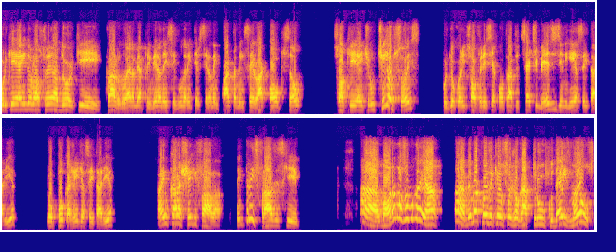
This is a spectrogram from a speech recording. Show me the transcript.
porque ainda o nosso treinador, que, claro, não era minha primeira, nem segunda, nem terceira, nem quarta, nem sei lá qual opção, só que a gente não tinha opções, porque o Corinthians só oferecia contrato de sete meses e ninguém aceitaria, ou pouca gente aceitaria. Aí o cara chega e fala: tem três frases que. Ah, uma hora nós vamos ganhar. Ah, a mesma coisa que eu sou jogar truco, dez mãos,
